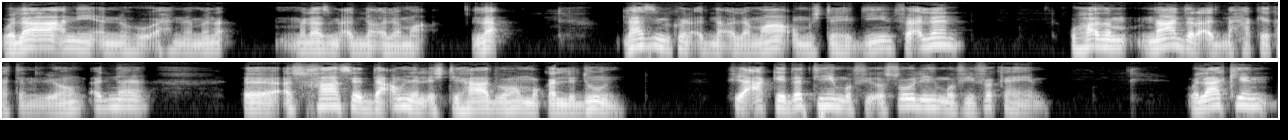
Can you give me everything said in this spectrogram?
ولا أعني أنه إحنا ما لازم عندنا علماء. لا لازم يكون عندنا علماء ومجتهدين فعلا. وهذا نادر عندنا حقيقة اليوم. عندنا آه، أشخاص يدعون الاجتهاد وهم مقلدون في عقيدتهم وفي أصولهم وفي فقههم. ولكن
